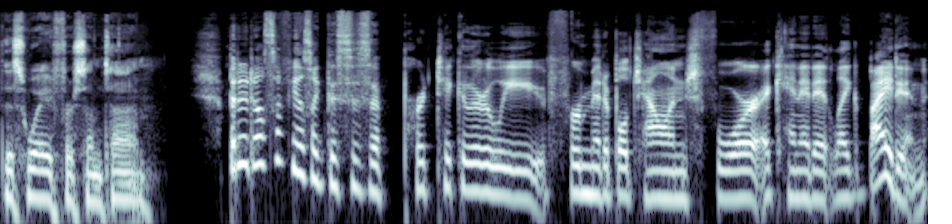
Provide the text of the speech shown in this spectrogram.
this way for some time. But it also feels like this is a particularly formidable challenge for a candidate like Biden,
